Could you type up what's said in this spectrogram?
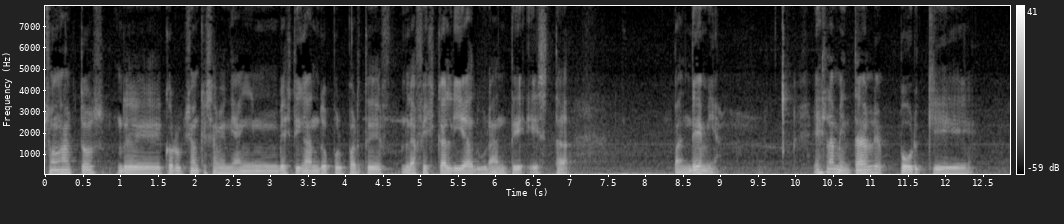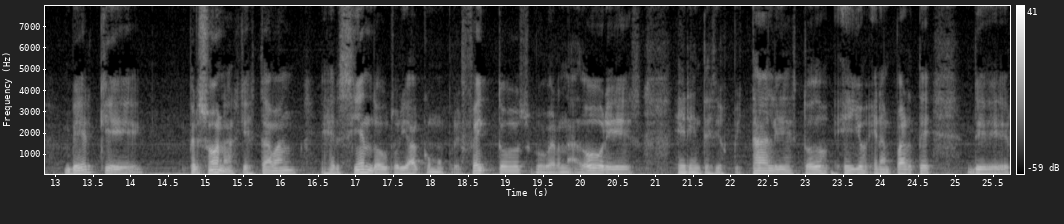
Son actos de corrupción que se venían investigando por parte de la fiscalía durante esta pandemia. Es lamentable porque ver que personas que estaban ejerciendo autoridad como prefectos, gobernadores, gerentes de hospitales, todos ellos eran parte de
